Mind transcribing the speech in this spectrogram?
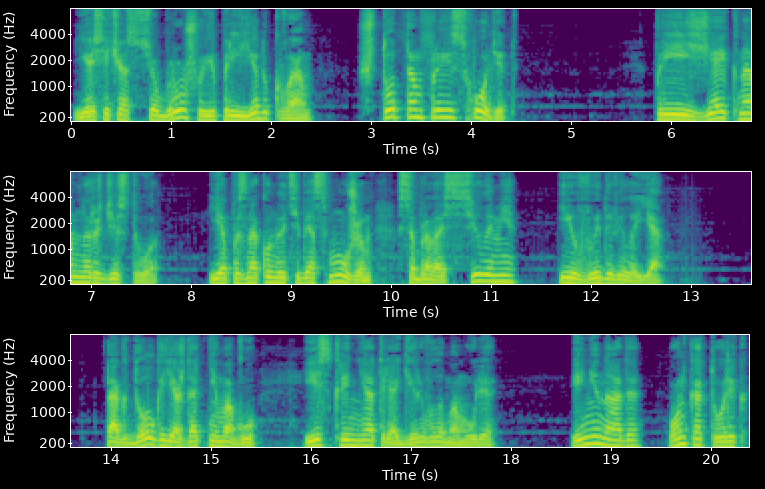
Я сейчас все брошу и приеду к вам. Что там происходит?» приезжай к нам на Рождество. Я познакомлю тебя с мужем», — собралась силами и выдавила я. «Так долго я ждать не могу», — искренне отреагировала мамуля. «И не надо, он католик.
